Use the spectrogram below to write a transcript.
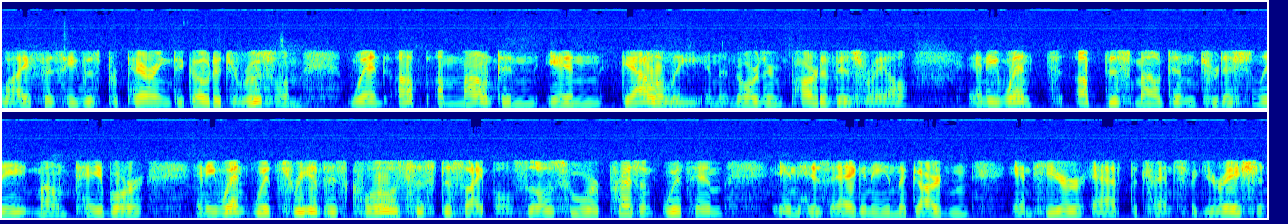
life, as he was preparing to go to Jerusalem, went up a mountain in Galilee, in the northern part of Israel. And he went up this mountain, traditionally Mount Tabor, and he went with three of his closest disciples, those who were present with him in his agony in the garden and here at the Transfiguration.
